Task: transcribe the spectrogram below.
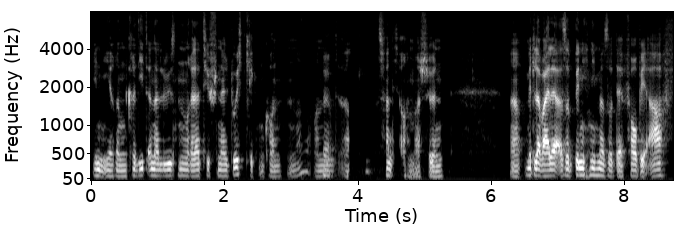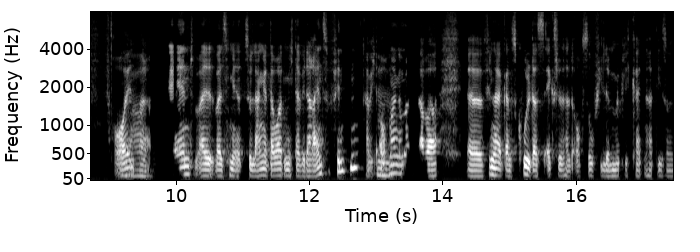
in ihren Kreditanalysen relativ schnell durchklicken konnten. Ne? Und ja. äh, das fand ich auch immer schön. Ja, mittlerweile also bin ich nicht mehr so der VBA-Freund ja. oder Fan, weil weil es mir zu lange dauert, mich da wieder reinzufinden. Habe ich mhm. auch mal gemacht, aber äh, finde halt ganz cool, dass Excel halt auch so viele Möglichkeiten hat, diese,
